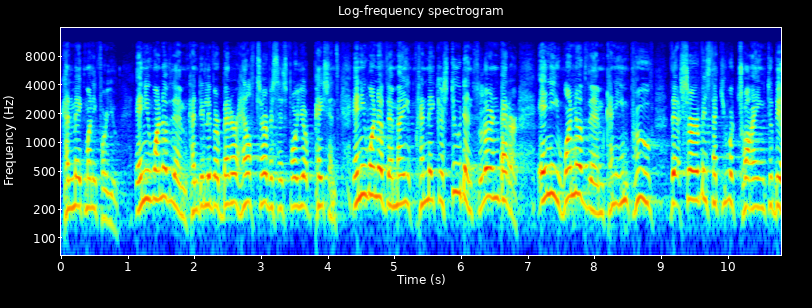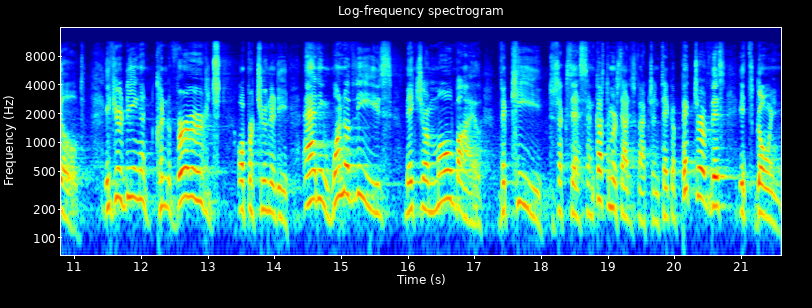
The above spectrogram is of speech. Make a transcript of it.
can make money for you. Any one of them can deliver better health services for your patients. Any one of them can make your students learn better. Any one of them can improve the service that you were trying to build. If you're doing a converged opportunity, adding one of these makes your mobile the key to success and customer satisfaction. Take a picture of this, it's going.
